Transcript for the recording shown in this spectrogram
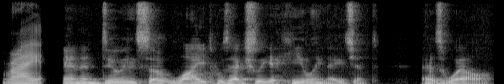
Right. And in doing so, light was actually a healing agent as well.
